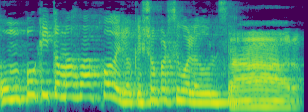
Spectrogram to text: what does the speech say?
un poquito más bajo de lo que yo percibo lo dulce. Claro,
